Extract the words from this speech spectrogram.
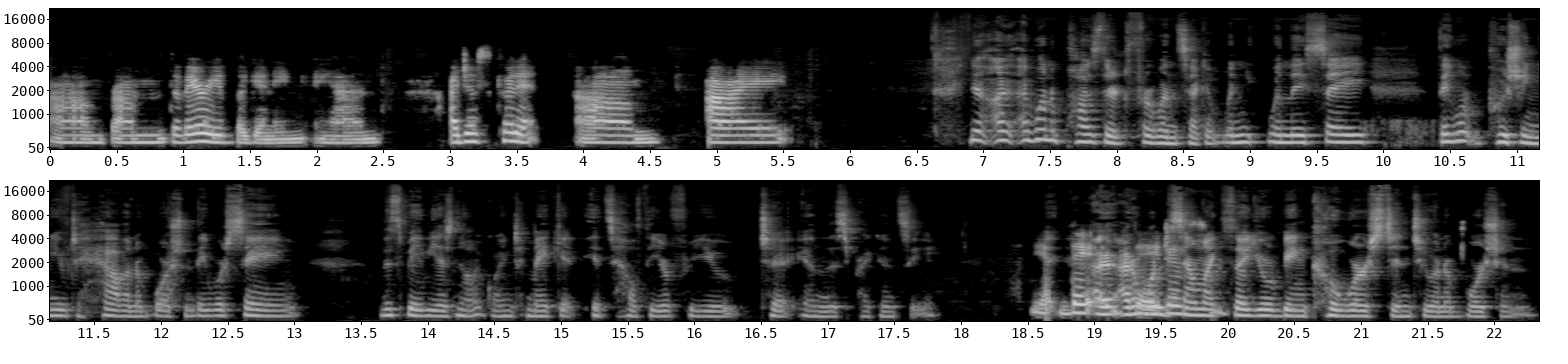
um, from the very beginning, and I just couldn't. Um, I now I, I want to pause there for one second. When when they say they weren't pushing you to have an abortion, they were saying this baby is not going to make it. It's healthier for you to end this pregnancy. Yeah, they. I, I don't they want it to sound like though you were being coerced into an abortion.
